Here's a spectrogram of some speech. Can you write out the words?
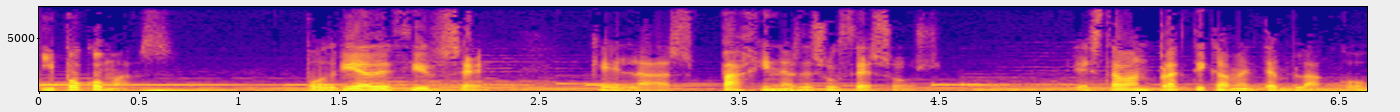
y poco más. Podría decirse que las páginas de sucesos estaban prácticamente en blanco.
